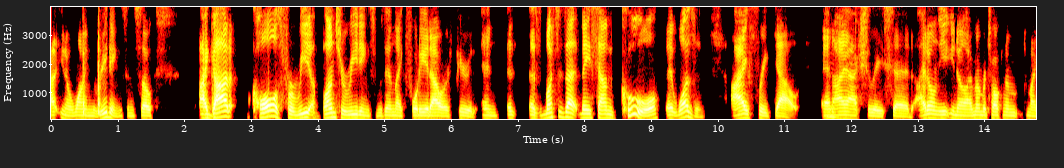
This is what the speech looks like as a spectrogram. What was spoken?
uh, you know wanting readings, and so I got calls for read a bunch of readings within like 48 hours period and as much as that may sound cool it wasn't. I freaked out and mm-hmm. i actually said i don't you know i remember talking to my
